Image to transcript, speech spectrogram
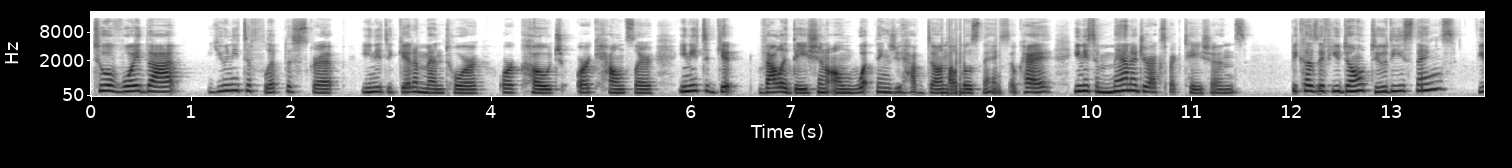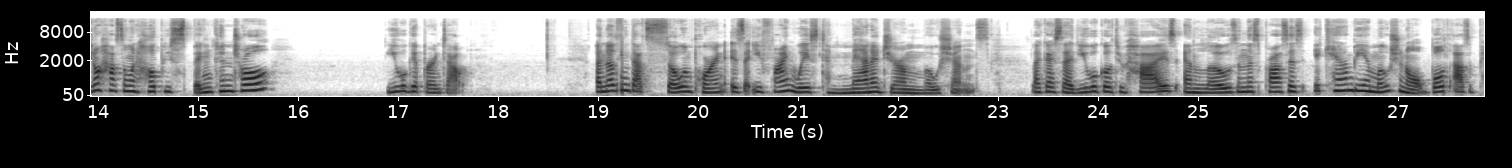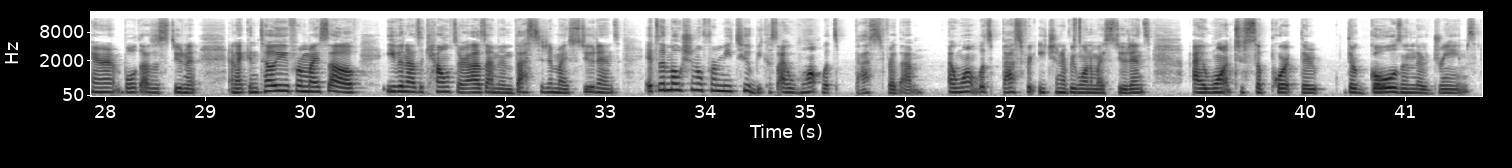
to avoid that, you need to flip the script. You need to get a mentor or a coach or a counselor. You need to get validation on what things you have done, those things, okay? You need to manage your expectations because if you don't do these things, if you don't have someone help you spin control, you will get burnt out. Another thing that's so important is that you find ways to manage your emotions. Like I said, you will go through highs and lows in this process. It can be emotional, both as a parent, both as a student. And I can tell you for myself, even as a counselor, as I'm invested in my students, it's emotional for me too because I want what's best for them. I want what's best for each and every one of my students. I want to support their their goals and their dreams.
